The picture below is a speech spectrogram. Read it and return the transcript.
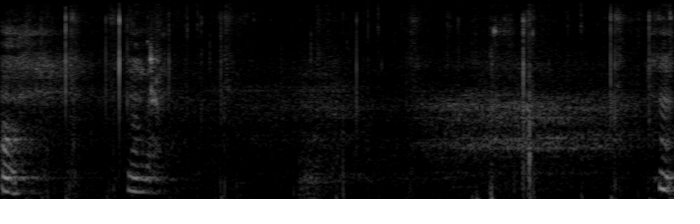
O, dobra. Hmm.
